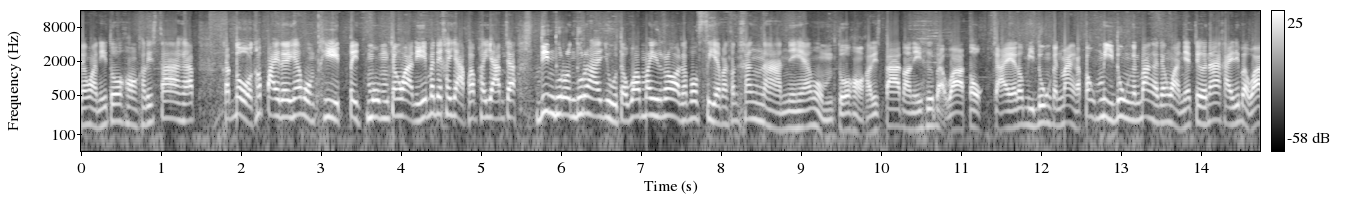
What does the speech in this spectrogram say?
จังหวะนี้ตัวของคาริสตาครับกระโดดเข้าไปเลยครับผมถีบติดมุม จังหวะนี้ไม่ได้ขยับครับพยายามจะดิ้นทุรนทุรายอยู่แต่ว่าไม่รอดครับเพราะเฟียมันค่อนข้างนานนี่ครับผมตัวของคาริสตาตอนนี้คือแบบว่าตกใจต้องมีดุ้งกันบ้างครับต้องมีดุ้งกันบ้างครับจังหวะนี้เจอหน้าใครที่แบบว่า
